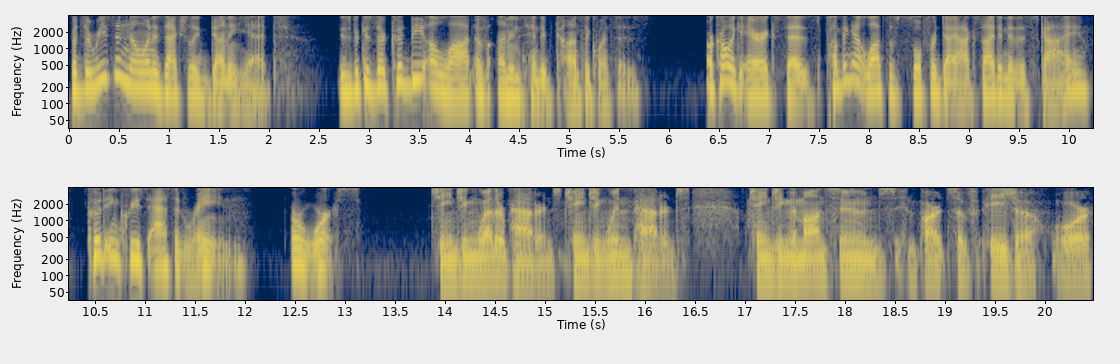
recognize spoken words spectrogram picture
But the reason no one has actually done it yet is because there could be a lot of unintended consequences. Our colleague Eric says pumping out lots of sulfur dioxide into the sky could increase acid rain, or worse. Changing weather patterns, changing wind patterns, changing the monsoons in parts of Asia, or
